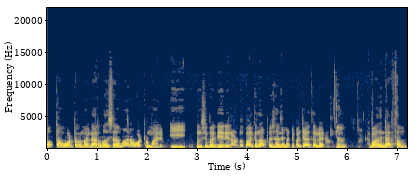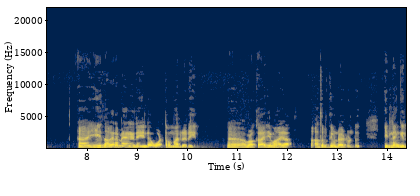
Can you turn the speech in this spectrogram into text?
മൊത്തം വോട്ടർമാരിൽ അറുപത് ശതമാനം വോട്ടർമാരും ഈ മുനിസിപ്പാലിറ്റി ഏരിയയിലാണുള്ളത്. ബാക്കി നാൽപ്പത് ശതമാനം മറ്റ് പഞ്ചായത്തുകളിലായിട്ടുള്ളൂ. അപ്പൊ അതിന്റെ അർത്ഥം ഈ നഗരമേഖലയിലെ വോട്ടർമാരുടെ ഇടയിൽ കാര്യമായ അതൃപ്തി ഉണ്ടായിട്ടുണ്ട്. ഇല്ലെങ്കിൽ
